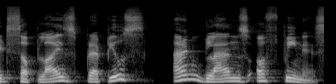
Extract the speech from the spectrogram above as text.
It supplies prepuce and glans of penis.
